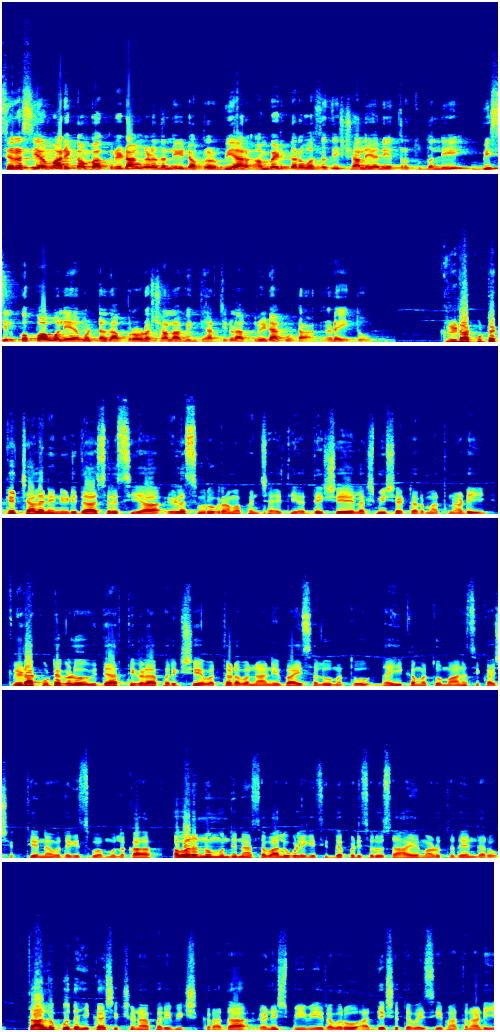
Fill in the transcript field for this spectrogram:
ಸಿರಸಿಯ ಮಾರಿಕಾಂಬಾ ಕ್ರೀಡಾಂಗಣದಲ್ಲಿ ಡಾಕ್ಟರ್ ಬಿಆರ್ ಅಂಬೇಡ್ಕರ್ ವಸತಿ ಶಾಲೆಯ ನೇತೃತ್ವದಲ್ಲಿ ಬಿಸಿಲ್ಕೊಪ್ಪ ವಲಯ ಮಟ್ಟದ ಪ್ರೌಢಶಾಲಾ ವಿದ್ಯಾರ್ಥಿಗಳ ಕ್ರೀಡಾಕೂಟ ನಡೆಯಿತು. ಕ್ರೀಡಾಕೂಟಕ್ಕೆ ಚಾಲನೆ ನೀಡಿದ ಶಿರಸಿಯ ಇಳಸೂರು ಗ್ರಾಮ ಪಂಚಾಯಿತಿ ಅಧ್ಯಕ್ಷೆ ಲಕ್ಷ್ಮೀ ಶೆಟ್ಟರ್ ಮಾತನಾಡಿ, ಕ್ರೀಡಾಕೂಟಗಳು ವಿದ್ಯಾರ್ಥಿಗಳ ಪರೀಕ್ಷೆಯ ಒತ್ತಡವನ್ನು ನಿಭಾಯಿಸಲು ಮತ್ತು ದೈಹಿಕ ಮತ್ತು ಮಾನಸಿಕ ಶಕ್ತಿಯನ್ನು ಒದಗಿಸುವ ಮೂಲಕ ಅವರನ್ನು ಮುಂದಿನ ಸವಾಲುಗಳಿಗೆ ಸಿದ್ಧಪಡಿಸಲು ಸಹಾಯ ಮಾಡುತ್ತದೆ ಎಂದರು. ತಾಲೂಕು ದೈಹಿಕ ಶಿಕ್ಷಣ ಪರಿವೀಕ್ಷಕರಾದ ಗಣೇಶ್ ಬಿವಿ ರವರು ಅಧ್ಯಕ್ಷತೆ ವಹಿಸಿ ಮಾತನಾಡಿ,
